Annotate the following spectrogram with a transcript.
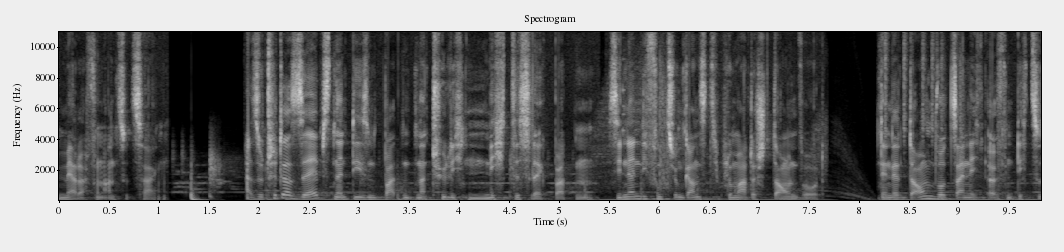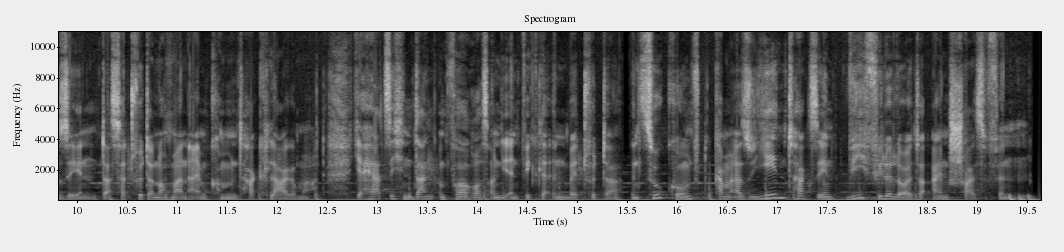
mehr davon anzuzeigen. Also Twitter selbst nennt diesen Button natürlich nicht Dislike-Button. Sie nennen die Funktion ganz diplomatisch Downvote. Denn der Downvote sei nicht öffentlich zu sehen. Das hat Twitter nochmal in einem Kommentar klar gemacht. Ja, herzlichen Dank im Voraus an die EntwicklerInnen bei Twitter. In Zukunft kann man also jeden Tag sehen, wie viele Leute einen Scheiße finden.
